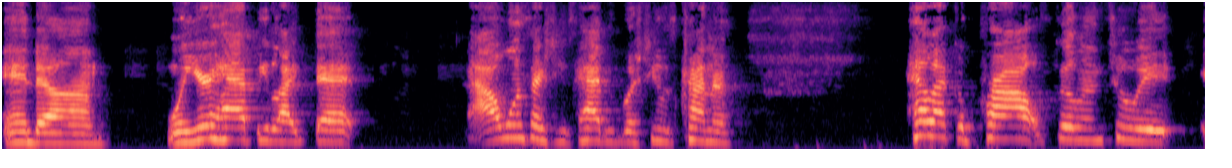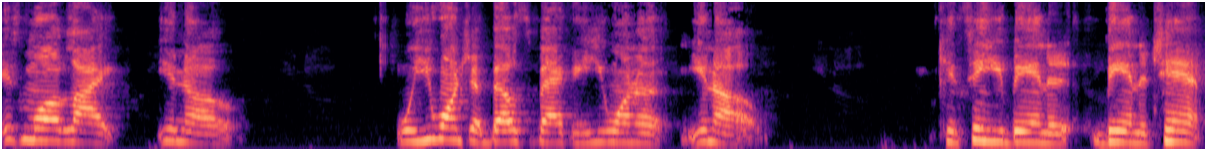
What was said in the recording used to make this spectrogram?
And um, when you're happy like that, I won't say she's happy, but she was kind of had like a proud feeling to it. It's more like, you know, when you want your belts back and you want to, you know, continue being a being a champ,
